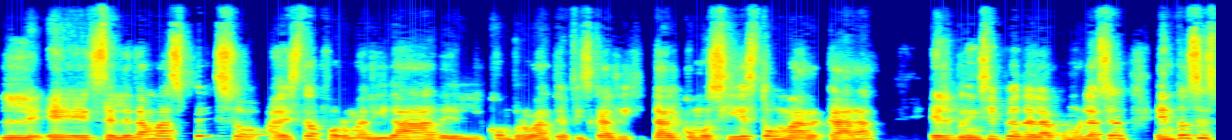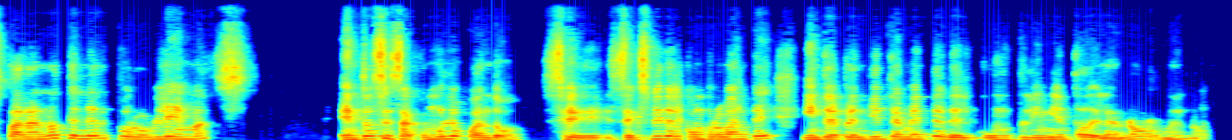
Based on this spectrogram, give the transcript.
eh, se le da más peso a esta formalidad del comprobante fiscal digital como si esto marcara el principio de la acumulación. Entonces, para no tener problemas, entonces acumulo cuando se, expide el comprobante independientemente del cumplimiento de la norma, ¿no?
